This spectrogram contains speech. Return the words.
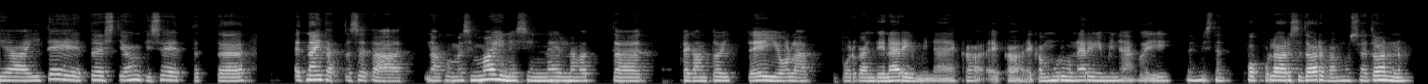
ja idee tõesti ongi see, et, et et näidata seda, et nagu ma siin mainisin, eelnevat vegan toit ei ole porgandi närimine ega, ega, ega muru närimine või mis need populaarsed arvamused on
